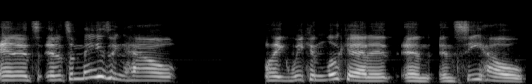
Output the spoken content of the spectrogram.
and it's and it's amazing how like we can look at it and and see how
